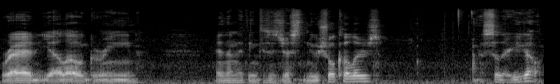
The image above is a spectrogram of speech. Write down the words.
Red yellow green. And then I think this is just neutral colors. So there you go.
